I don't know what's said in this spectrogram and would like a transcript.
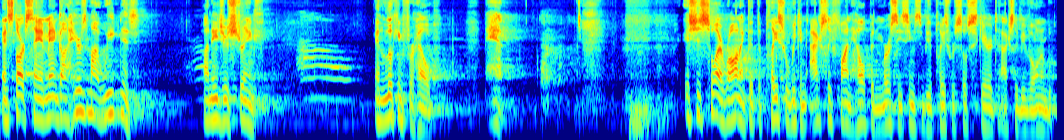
and start saying, Man, God, here's my weakness. I need your strength. And looking for help. Man, it's just so ironic that the place where we can actually find help and mercy seems to be the place we're so scared to actually be vulnerable.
